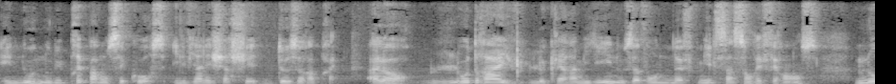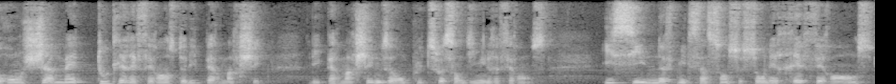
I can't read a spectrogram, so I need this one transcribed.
et nous, nous lui préparons ses courses. Il vient les chercher deux heures après. Alors, au Drive Leclerc Amilly, nous avons 9500 références. Nous n'aurons jamais toutes les références de l'hypermarché. L'hypermarché, nous avons plus de 70 000 références. Ici, 9500, ce sont les références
